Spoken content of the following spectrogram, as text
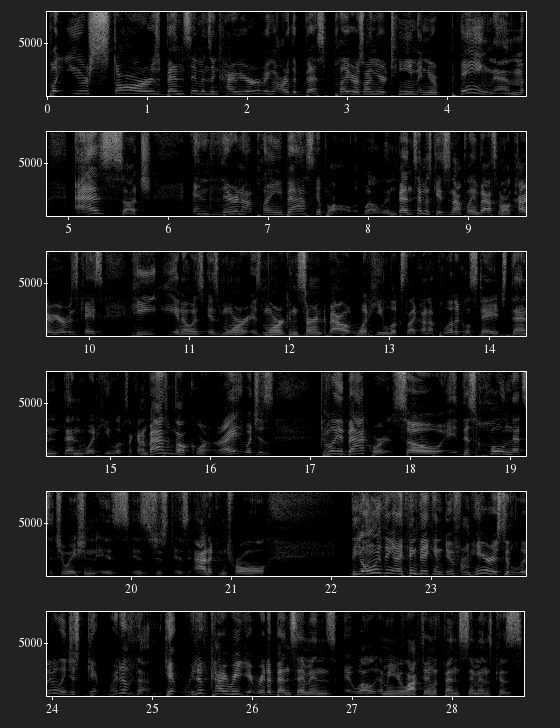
But your stars, Ben Simmons and Kyrie Irving, are the best players on your team, and you're paying them as such and they're not playing basketball. Well, in Ben Simmons' case, he's not playing basketball. Kyrie Irving's case, he you know is, is more is more concerned about what he looks like on a political stage than than what he looks like on a basketball court, right? Which is completely backwards. So eh, this whole net situation is is just is out of control. The only thing I think they can do from here is to literally just get rid of them. Get rid of Kyrie, get rid of Ben Simmons. Eh, well, I mean, you're locked in with Ben Simmons because,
